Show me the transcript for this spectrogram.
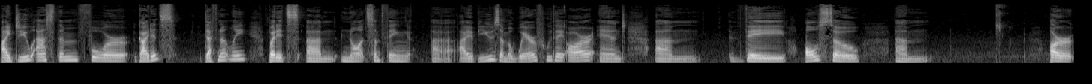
I do ask them for guidance, definitely, but it's um, not something uh, I abuse. I'm aware of who they are, and um, they also um, are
